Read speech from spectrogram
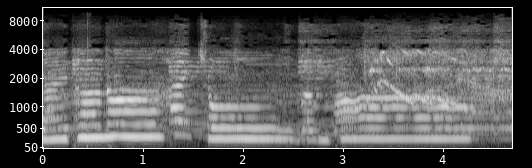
在他脑海中奔跑。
